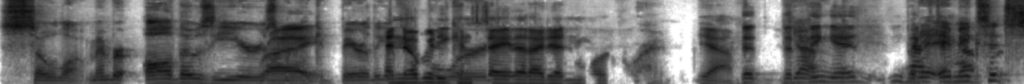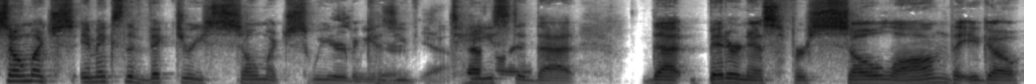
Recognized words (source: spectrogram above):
so long. Remember all those years right. when I could barely and nobody can say that I didn't work for it. Yeah. The the yeah. thing is, but it, it makes it so much. It makes the victory so much sweeter, sweeter because you've yeah. tasted Definitely. that that bitterness for so long that you go.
